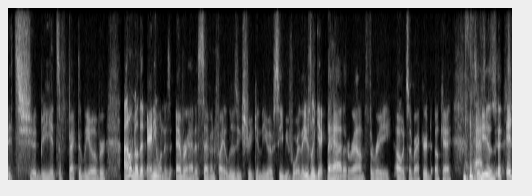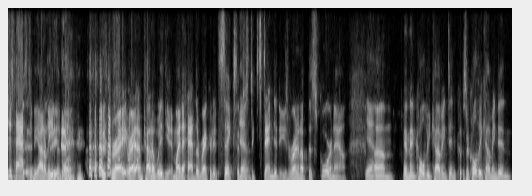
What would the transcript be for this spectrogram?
it should be. It's effectively over. I don't know that anyone has ever had a seven fight losing streak in the UFC before. They usually get They cut around three. Oh, it's a record. Okay, It so he is it just has to be. I don't need the book. right. Right. I'm kind of with you. It might have had the record at six and Yeah. just extended. it. He's running up the score now. Yeah, Um, and then Colby Covington. So Colby Covington,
